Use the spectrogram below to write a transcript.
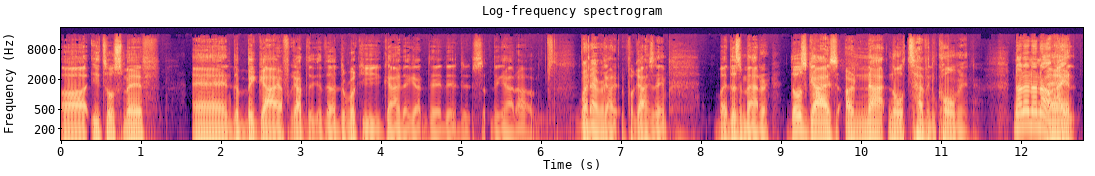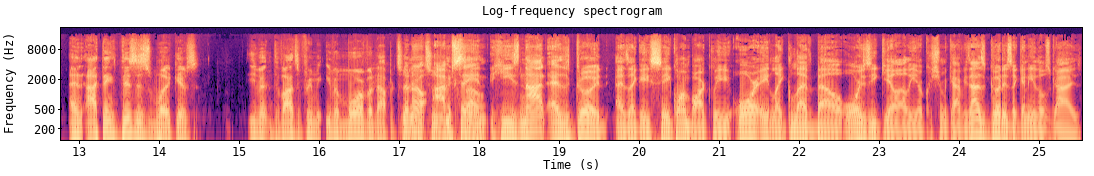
uh, Ito Smith, and the big guy. I forgot the the, the rookie guy they got. They, they, they got. Uh, Whatever. got, I forgot his name, but it doesn't matter. Those guys are not no Tevin Coleman, No, no, no, no. and I, and I think this is what gives even Devonta Freeman even more of an opportunity. no, no. to I'm excel. saying he's not as good as like a Saquon Barkley or a like Lev Bell or Ezekiel Elliott or Christian McCaffrey. He's not as good as like any of those guys,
